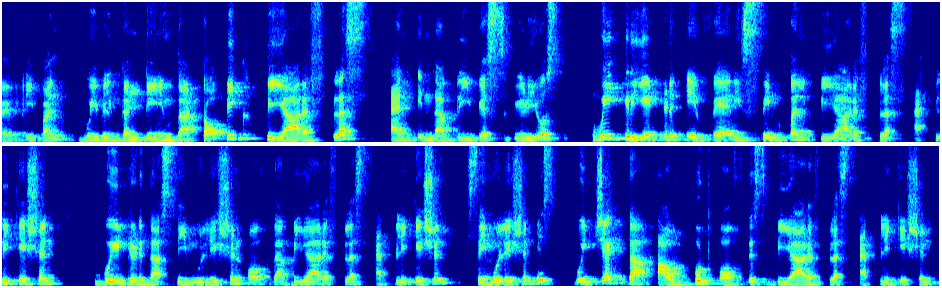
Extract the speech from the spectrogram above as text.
everyone. We will continue the topic BRF plus and in the previous videos, we created a very simple BRF plus application. We did the simulation of the BRF plus application. Simulation means we check the output of this BRF plus application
